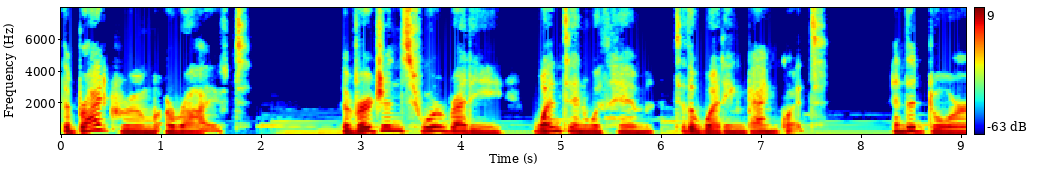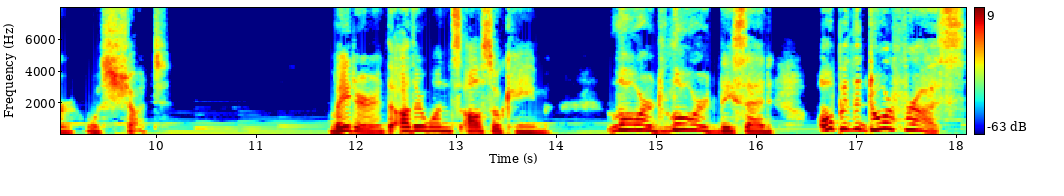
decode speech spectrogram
the bridegroom arrived. The virgins who were ready went in with him to the wedding banquet and the door was shut. Later, the other ones also came. Lord, Lord, they said, open the door for us.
